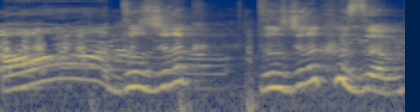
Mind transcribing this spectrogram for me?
Aa, dızcılık, dızcılık hızım.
